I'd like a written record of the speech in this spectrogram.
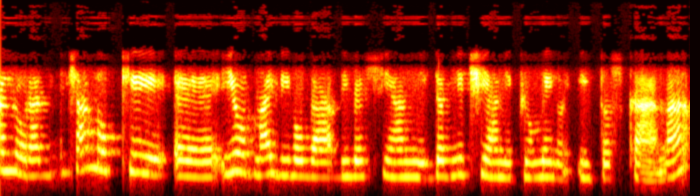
Allora, diciamo che eh, io ormai vivo da diversi anni, da dieci anni più o meno in Toscana,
